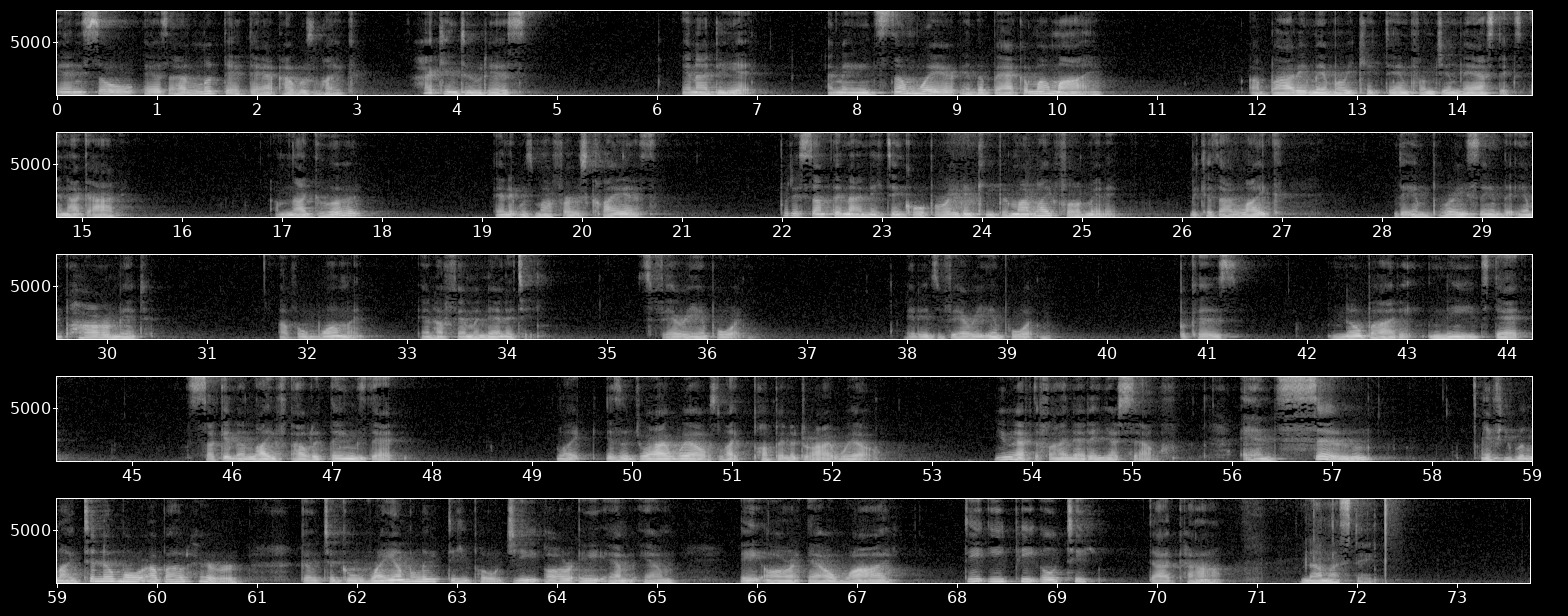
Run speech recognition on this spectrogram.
And so as I looked at that, I was like, I can do this. And I did. I mean, somewhere in the back of my mind, a body memory kicked in from gymnastics and I got it. I'm not good, and it was my first class, but it's something I need to incorporate and keep in my life for a minute because I like the embracing, the empowerment of a woman and her femininity. It's very important. It is very important because Nobody needs that sucking the life out of things that like is a dry well. It's like pumping a dry well. You have to find that in yourself. And so, if you would like to know more about her, go to Grammarly Depot, G R A M M A R L Y D E P O T dot com. Namaste.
